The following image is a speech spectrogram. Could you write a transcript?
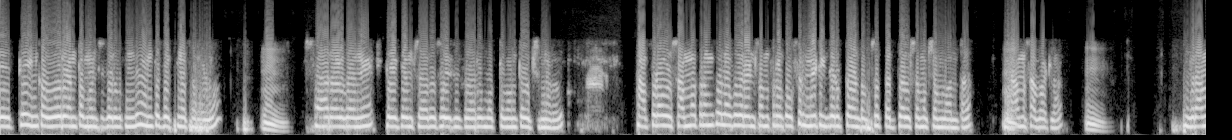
అయితే ఇంకా ఊరు ఎంత మంచి జరుగుతుంది అంత చెప్పినారు సార్ వాళ్ళు. సార్ వాళ్ళు కానీ ఏపీఎం సారు సిసి సారు మొత్తం అంతా వచ్చినారు. అప్పుడప్పుడు సంవత్సరంకో లేకపోతే రెండు సంవత్సరాలకు ఒకసారి మీటింగ్ జరుపుతూ ఉంటాం సార్ పెద్దల సమక్షంలో అంతా. గ్రామ సభ అట్లా. గ్రామ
